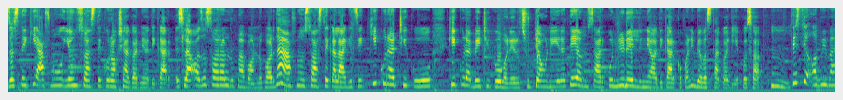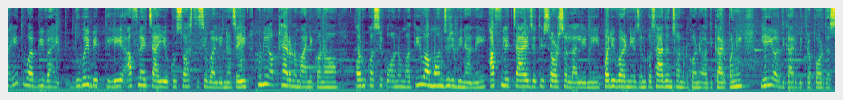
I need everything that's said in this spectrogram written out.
जस्तै कि आफ्नो यौन स्वास्थ्यको रक्षा गर्ने अधिकार। यसलाई अझ सरल रूपमा भन्नुपर्दा आफ्नो स्वास्थ्यका लागि चाहिँ के कुरा ठिक हो के कुरा बेठिक हो भनेर छुट्याउने र त्यही अनुसारको निर्णय लिने अधिकारको पनि व्यवस्था गरिएको छ। त्यस्तै अविवाहित वा विवाहित बाहेक दुवै व्यक्तिले आफूलाई चाहिएको स्वास्थ्य सेवा लिन चाहिँ कुनै अप्ठ्यारो नमानिकन अरू कसैको अनुमति वा मन्जुरी बिना नै आफूले चाहे जति सरसल्लाह लिने परिवार नियोजनको साधन छनौट गर्ने अधिकार पनि यही अधिकारभित्र पर्दछ।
